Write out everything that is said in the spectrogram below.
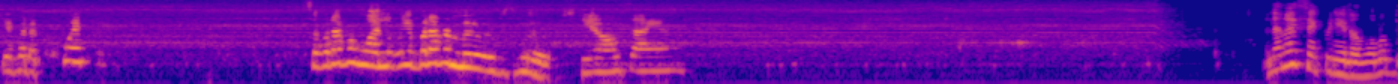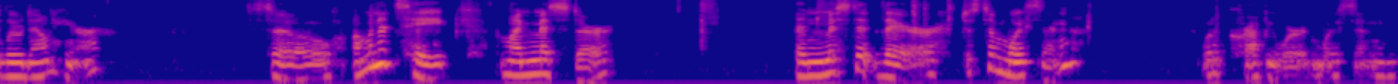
give it a quick so whatever one whatever moves moves you know what I'm saying and then I think we need a little blue down here so I'm gonna take my mister and mist it there just to moisten. What a crappy word, moisten.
